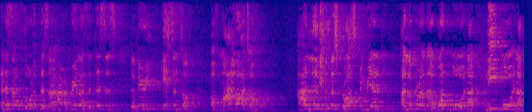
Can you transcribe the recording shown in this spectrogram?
And as I thought of this, I, I realized that this is the very essence of, of my heart often. I live with this grasping reality. I look around and I want more and I need more and I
